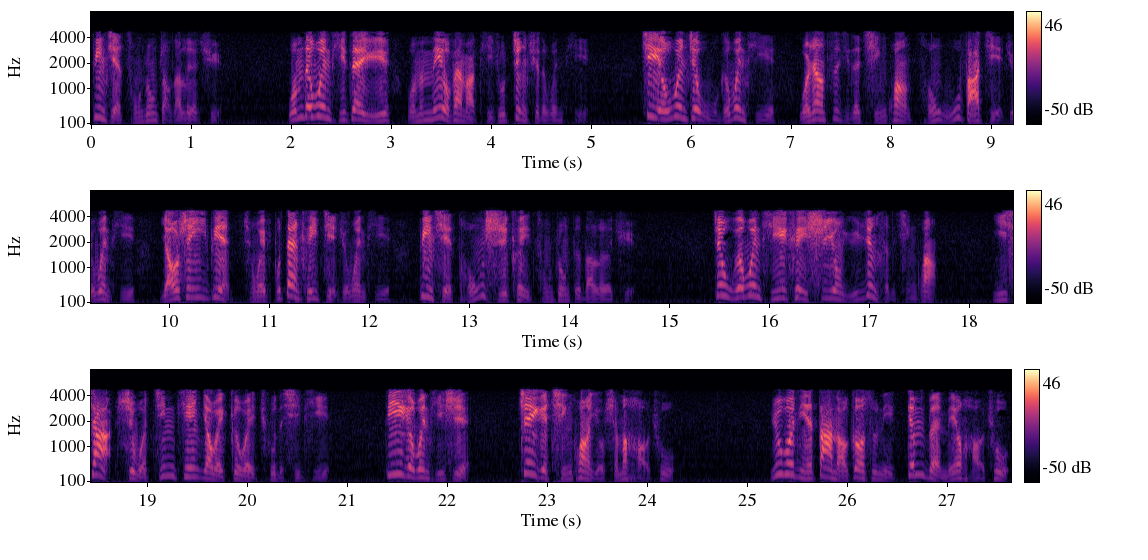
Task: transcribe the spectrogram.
并且从中找到乐趣。我们的问题在于，我们没有办法提出正确的问题。借由问这五个问题，我让自己的情况从无法解决问题，摇身一变成为不但可以解决问题，并且同时可以从中得到乐趣。这五个问题可以适用于任何的情况。以下是我今天要为各位出的习题。第一个问题是：这个情况有什么好处？如果你的大脑告诉你根本没有好处，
